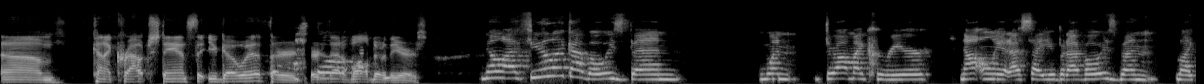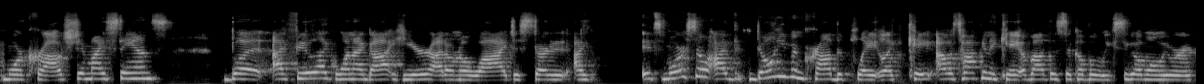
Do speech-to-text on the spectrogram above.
um, kind of crouch stance that you go with, or, or has that evolved over the years? No, I feel like I've always been when throughout my career, not only at SIU, but I've always been like more crouched in my stance. But I feel like when I got here, I don't know why, I just started I it's more so I don't even crowd the plate. Like Kate, I was talking to Kate about this a couple weeks ago when we were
